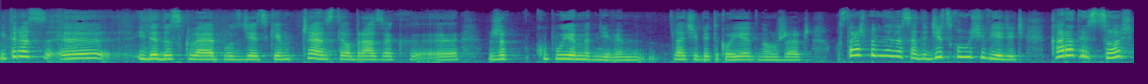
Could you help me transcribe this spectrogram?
I teraz y, idę do sklepu z dzieckiem. Częsty obrazek, y, że kupujemy, nie wiem, dla ciebie tylko jedną rzecz. Ustalasz pewne zasady. Dziecko musi wiedzieć. Kara to jest coś,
